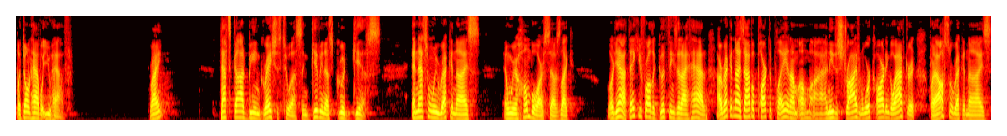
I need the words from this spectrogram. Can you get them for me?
but don't have what you have. Right? That's God being gracious to us and giving us good gifts. And that's when we recognize and we humble ourselves like, Lord, yeah, thank you for all the good things that I've had. I recognize I have a part to play and I'm, I'm, i need to strive and work hard and go after it. But I also recognize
